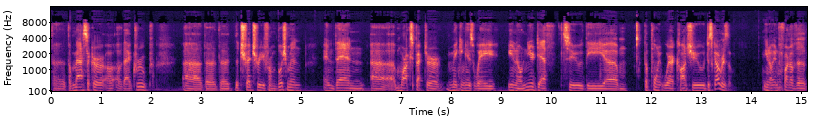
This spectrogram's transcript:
the, the massacre of, of that group, uh, the the the treachery from Bushman, and then uh, Mark Spector making his way, you know, near death to the um, the point where Khonshu discovers him. You know, in front of the,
